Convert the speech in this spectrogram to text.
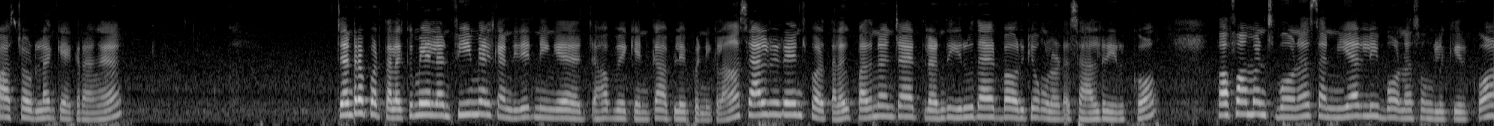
பாஸ் அவுட்லாம் கேட்குறாங்க ஜென்டரை பொறுத்தளவுக்கு மேல் அண்ட் ஃபீமேல் கேண்டிடேட் நீங்கள் ஜாப் வேக்கன்ட்க்கு அப்ளை பண்ணிக்கலாம். சேலரி ரேஞ்ச் பொறுத்தளவுக்கு பதினஞ்சாயிரத்துலேருந்து இருபதாயிரரூபா வரைக்கும் உங்களோட சேலரி இருக்கும். Performance bonus and yearly bonus உங்களுக்கு இருக்கும்.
